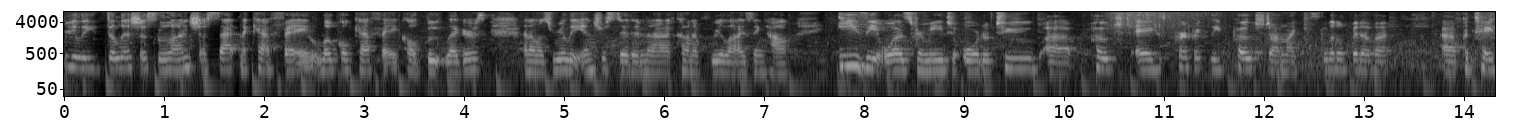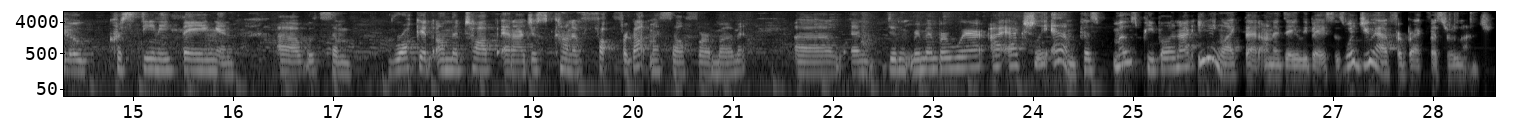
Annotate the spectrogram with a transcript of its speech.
really delicious lunch. I sat in a cafe, local cafe called Bootleggers, and I was really interested in uh, kind of realizing how easy it was for me to order two uh, poached eggs, perfectly poached on like this little bit of a uh, potato crostini thing and uh, with some rocket on the top. And I just kind of forgot myself for a moment uh, and didn't remember where I actually am because most people are not eating like that on a daily basis. What'd you have for breakfast or lunch?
